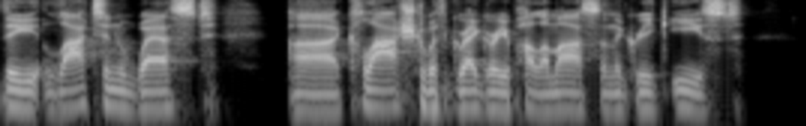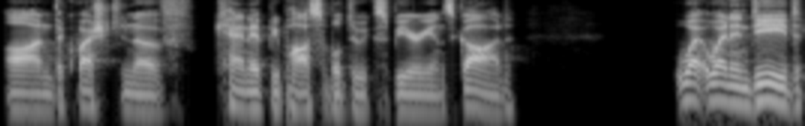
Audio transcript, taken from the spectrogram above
the Latin West uh, clashed with Gregory Palamas and the Greek East on the question of can it be possible to experience God? When, indeed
